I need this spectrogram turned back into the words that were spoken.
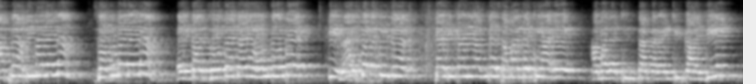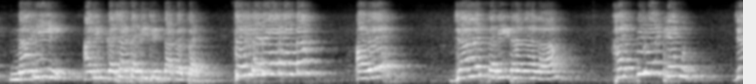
आपला अभिमान आहे ना? स्वाभिमान आहे ना? एकदा जोरदार टाळ्या होऊन जाऊ दे की राष्ट्रपती जर त्या ठिकाणी आमच्या समाजाची आहे आम्हाला चिंता करायची काळजी नाही. आणि कशासाठी चिंता करतोय? संविधानावर बोलता. अरे ज्या संविधानाला हत्तीवर ठेवून ज्या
